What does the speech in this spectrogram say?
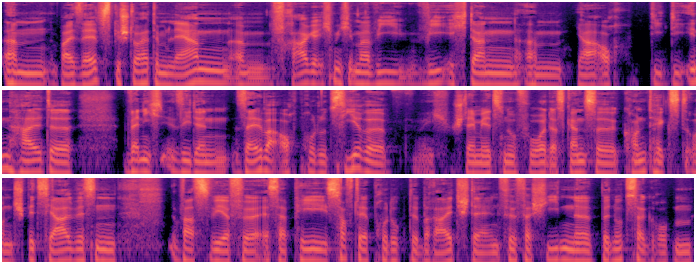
Ähm, bei selbstgesteuertem Lernen ähm, frage ich mich immer, wie, wie ich dann ähm, ja auch die, die Inhalte, wenn ich sie denn selber auch produziere, ich stelle mir jetzt nur vor, das ganze Kontext und Spezialwissen, was wir für SAP Softwareprodukte bereitstellen, für verschiedene Benutzergruppen.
